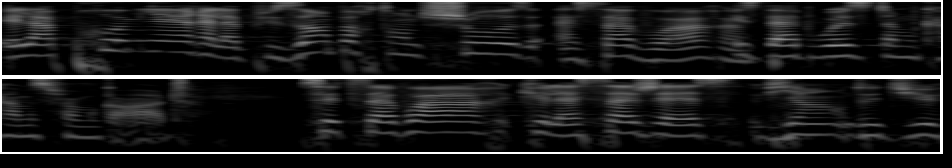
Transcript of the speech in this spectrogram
Et la première et la plus importante chose à savoir, is that wisdom comes from God. c'est de savoir que la sagesse vient de Dieu.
